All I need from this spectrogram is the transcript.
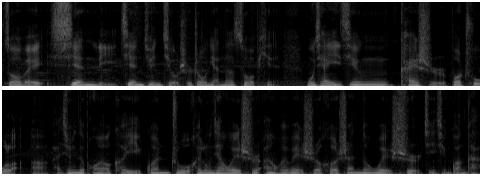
作为献礼建军九十周年的作品，目前已经开始播出了啊。感兴趣的朋友可以关注黑龙江卫视、安徽卫视和山东卫视进行观看。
